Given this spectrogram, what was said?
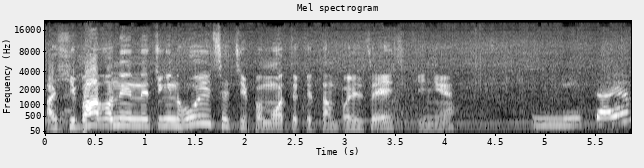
А хіба вони не тюнінгуються, типу мотики там поліцейські, ні? Ні, та я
